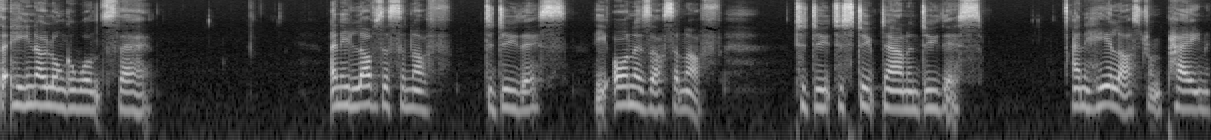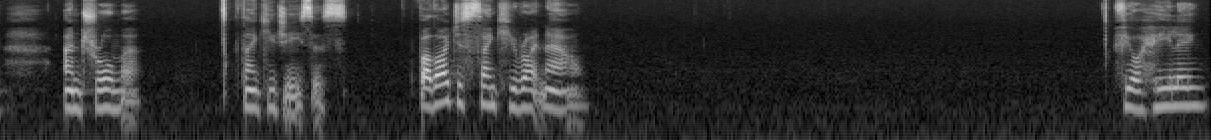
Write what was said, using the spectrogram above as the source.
that He no longer wants there. And He loves us enough to do this. He honours us enough to do to stoop down and do this and heal us from pain and trauma. Thank you, Jesus. Father, I just thank you right now. For your healing,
